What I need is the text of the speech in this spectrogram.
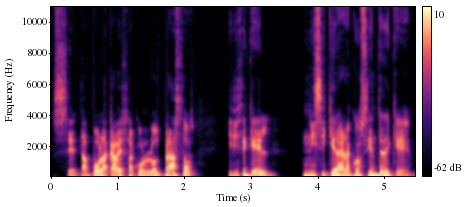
se tapó la cabeza con los brazos y dice que él ni siquiera era consciente de que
